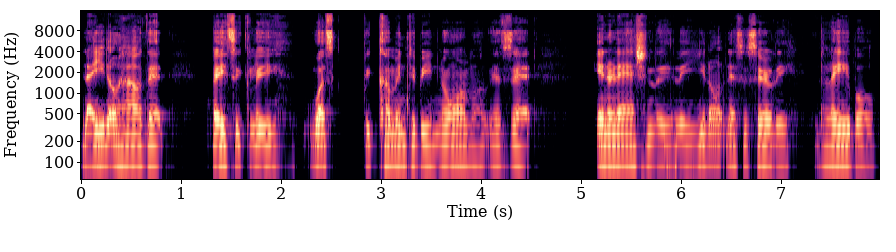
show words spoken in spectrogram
Now, you know how that basically what's becoming to be normal is that internationally, you don't necessarily label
